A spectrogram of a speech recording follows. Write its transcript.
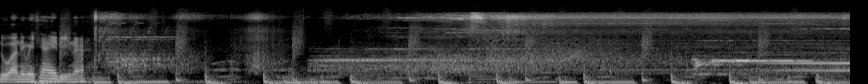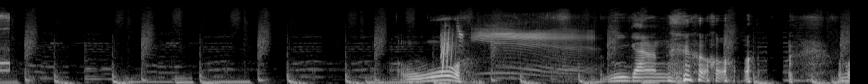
ดูอนิเมชันให้ดีนะ โอ้มีการโอ้โห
